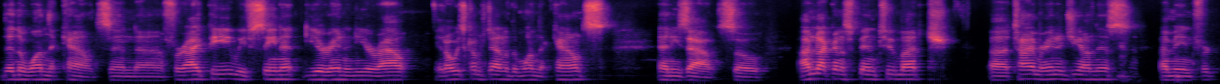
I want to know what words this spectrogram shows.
than the one that counts. And uh, for IP, we've seen it year in and year out. It always comes down to the one that counts, and he's out. So I'm not going to spend too much uh, time or energy on this. I mean, for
